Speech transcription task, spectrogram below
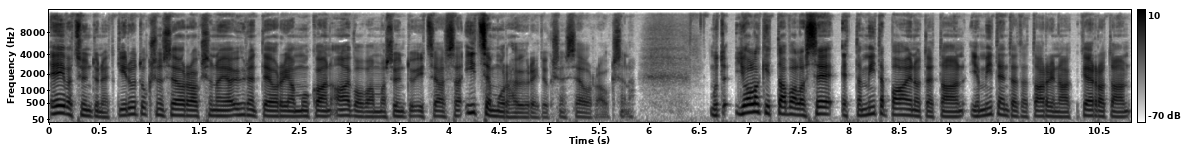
eivät syntyneet kidutuksen seurauksena ja yhden teorian mukaan aivovamma syntyi itse asiassa itsemurhayrityksen seurauksena. Mutta jollakin tavalla se, että mitä painotetaan ja miten tätä tarinaa kerrotaan,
